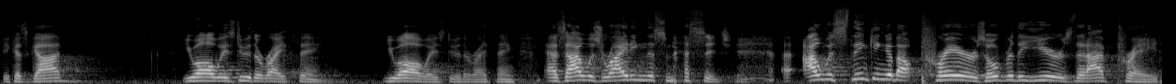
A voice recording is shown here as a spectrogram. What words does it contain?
Because, God, you always do the right thing. You always do the right thing. As I was writing this message, I was thinking about prayers over the years that I've prayed.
